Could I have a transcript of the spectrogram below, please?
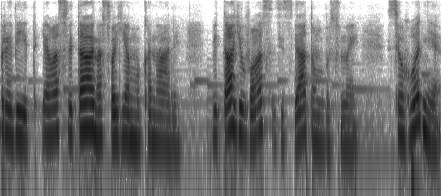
Привіт! Я вас вітаю на своєму каналі. Вітаю вас зі святом весни. Сьогодні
